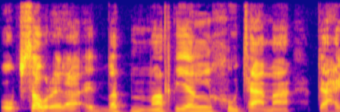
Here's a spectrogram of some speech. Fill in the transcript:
وبصورة لا اتبط مطيا الختامة بتاع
